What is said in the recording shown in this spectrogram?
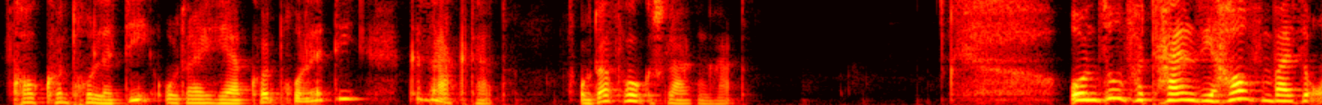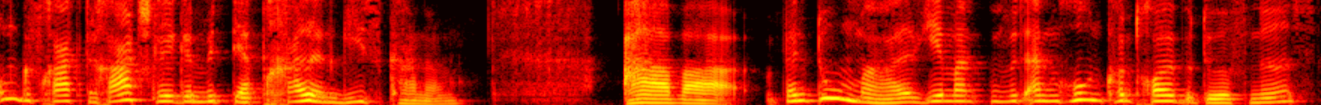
Frau Controletti oder Herr Controletti gesagt hat oder vorgeschlagen hat. Und so verteilen sie haufenweise ungefragte Ratschläge mit der prallen Gießkanne. Aber wenn du mal jemanden mit einem hohen Kontrollbedürfnis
